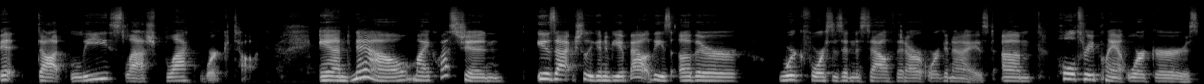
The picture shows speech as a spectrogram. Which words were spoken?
bit.ly slash black work talk. And now my question is actually going to be about these other workforces in the South that are organized. Um, poultry plant workers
